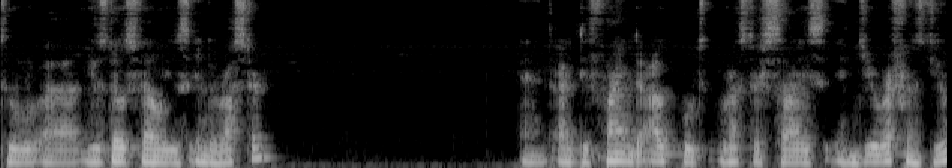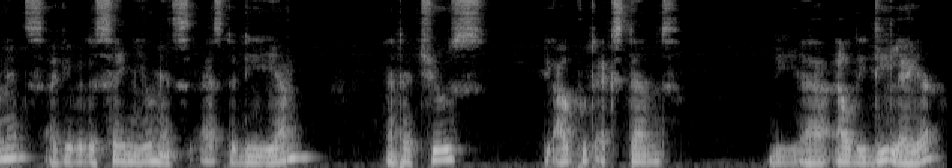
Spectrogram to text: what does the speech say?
to uh, use those values in the raster. And I define the output raster size in georeferenced units. I give it the same units as the DEM and I choose the output extent, the uh, LDD layer.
